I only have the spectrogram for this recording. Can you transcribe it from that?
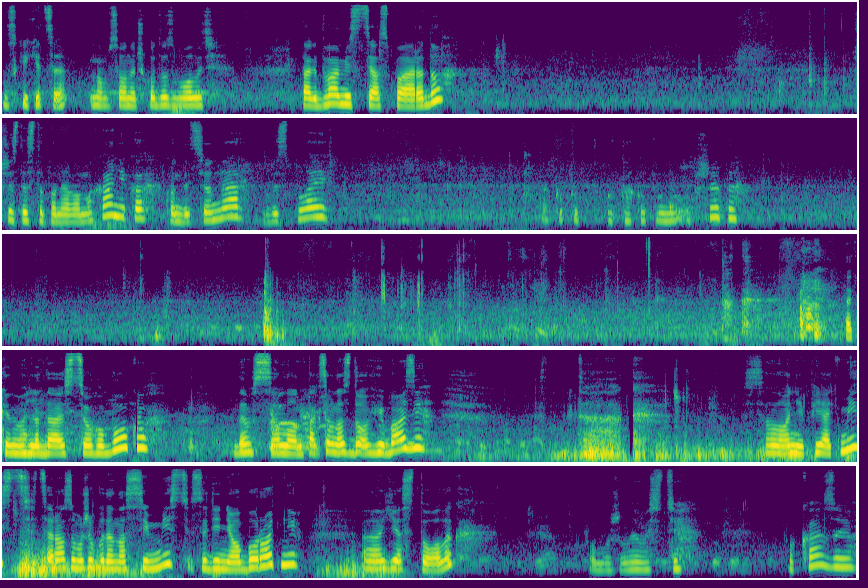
Наскільки це нам сонечко дозволить. Так, два місця спереду. Шестиступенева механіка, кондиціонер, дисплей. Так от, отак от воно обшите. Так. Так він виглядає з цього боку. Йдемо в салон. Так, це в нас довгій базі. Так. В салоні 5 місць. Це разом вже буде у нас 7 місць. Сидіння оборотні. Е, Є столик. По можливості показую.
